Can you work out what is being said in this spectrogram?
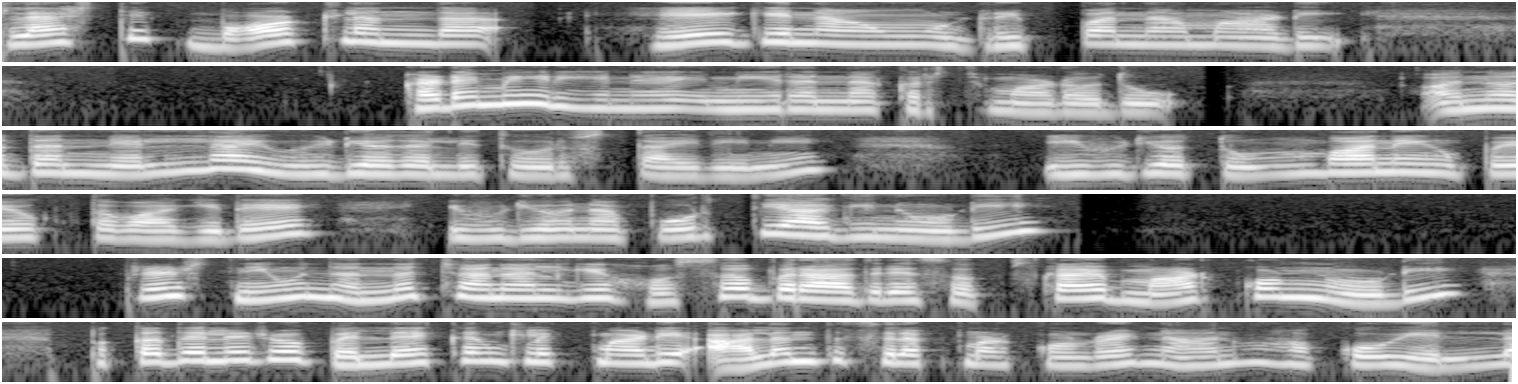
ಪ್ಲ್ಯಾಸ್ಟಿಕ್ ಬಾಟ್ಲಿಂದ ಹೇಗೆ ನಾವು ಡ್ರಿಪ್ಪನ್ನು ಮಾಡಿ ಕಡಿಮೆ ನೀರಿನ ನೀರನ್ನು ಖರ್ಚು ಮಾಡೋದು ಅನ್ನೋದನ್ನೆಲ್ಲ ಈ ವಿಡಿಯೋದಲ್ಲಿ ತೋರಿಸ್ತಾ ಇದ್ದೀನಿ. ಈ ವಿಡಿಯೋ ತುಂಬಾ ಉಪಯುಕ್ತವಾಗಿದೆ. ಈ ವಿಡಿಯೋನ ಪೂರ್ತಿಯಾಗಿ ನೋಡಿ. ಫ್ರೆಂಡ್ಸ್, ನೀವು ನನ್ನ ಚಾನಲ್ಗೆ ಹೊಸಬರಾದರೆ ಸಬ್ಸ್ಕ್ರೈಬ್ ಮಾಡ್ಕೊಂಡು ನೋಡಿ, ಪಕ್ಕದಲ್ಲಿರೋ ಬೆಲ್ಲೈಕನ್ ಕ್ಲಿಕ್ ಮಾಡಿ ಆಲಂತ ಸೆಲೆಕ್ಟ್ ಮಾಡಿಕೊಂಡ್ರೆ ನಾನು ಹಾಕೋ ಎಲ್ಲ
